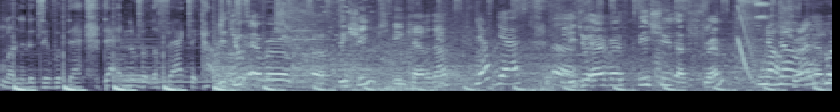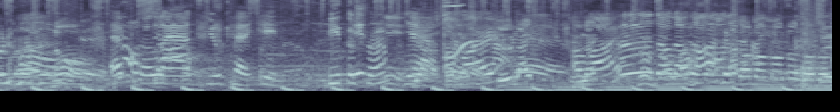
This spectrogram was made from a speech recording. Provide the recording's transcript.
I'm learning to deal with that. That and the real fact that college Did you ever uh, fishing in Canada? Yeah. Yes. Did you ever fishing a shrimp? No. Shrimp? No. After that, you can eat. Eat the shrimp? Yeah. Alive? Do you like? Do you like? Uh, no, no, no, no. No, no, no, no, no, no,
